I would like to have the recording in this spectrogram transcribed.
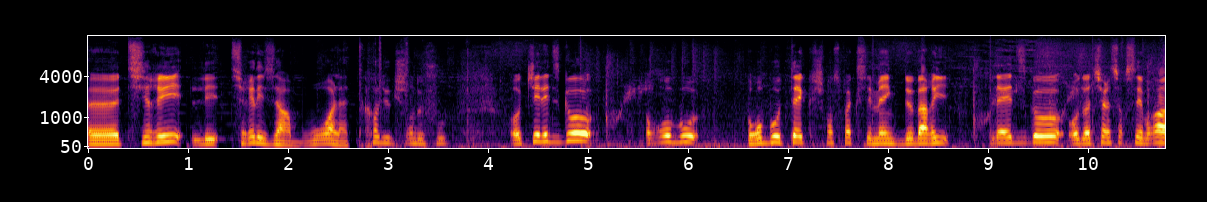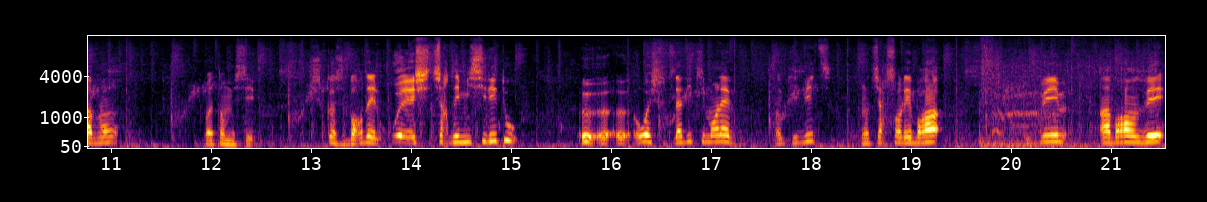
euh, tirer, les, tirer les arbres. Wow, la traduction de fou. Ok, let's go. Robot, Robotech, je pense pas que c'est mec de Barry. Let's go. On doit tirer sur ses bras avant. Oh, attends, mais c'est... Qu'est-ce que ce bordel Ouais, je tire des missiles et tout. Euh, euh, euh, ouais, je la vie qui m'enlève. Ok, vite. On tire sur les bras. Bim. Un bras enlevé.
